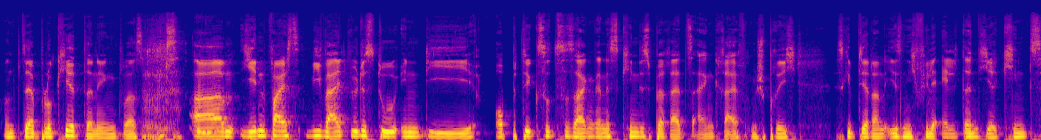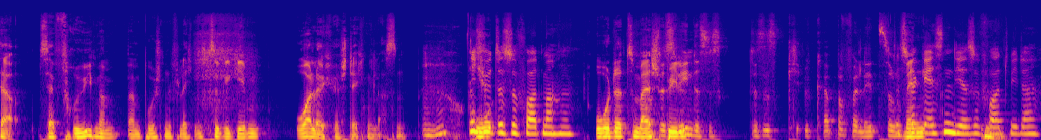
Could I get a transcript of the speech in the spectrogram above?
und der blockiert dann irgendwas. ähm, jedenfalls, wie weit würdest du in die Optik sozusagen deines Kindes bereits eingreifen? Sprich, es gibt ja dann irrsinnig viele Eltern, die ihr Kind sehr, sehr früh, ich meine, beim Burschen vielleicht nicht zugegeben, Ohrlöcher stechen lassen. Ich Oh. würde das sofort machen. Oder zum Beispiel, Deswegen, das ist, das ist Körperverletzung. Das Wenn- vergessen die ja sofort wieder.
